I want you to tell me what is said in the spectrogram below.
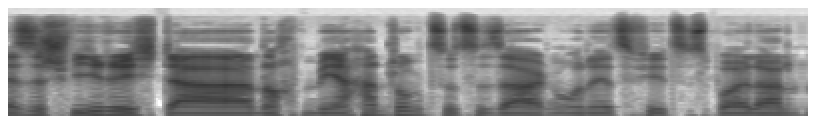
Es ist schwierig, da noch mehr Handlung zu, zu sagen, ohne jetzt viel zu spoilern.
